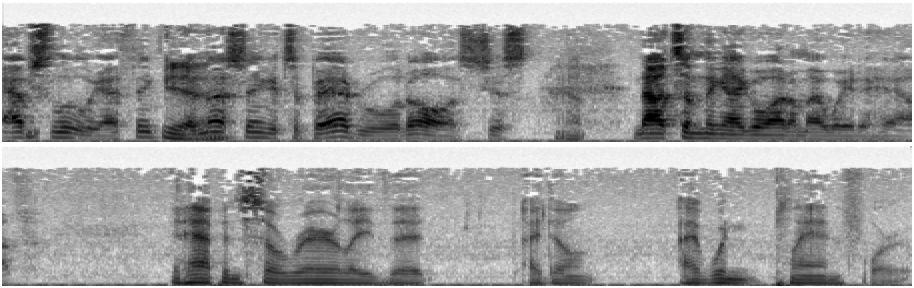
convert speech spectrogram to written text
Absolutely. I think Yeah. I'm not saying it's a bad rule at all. It's just Yep. not something I go out of my way to have. It happens so rarely that I don't, I wouldn't plan for it.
